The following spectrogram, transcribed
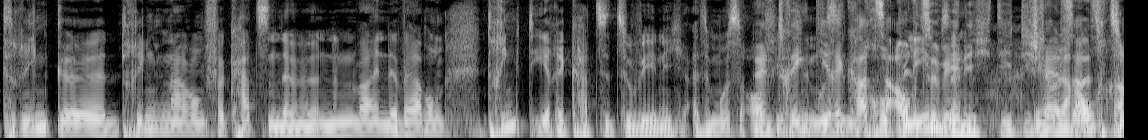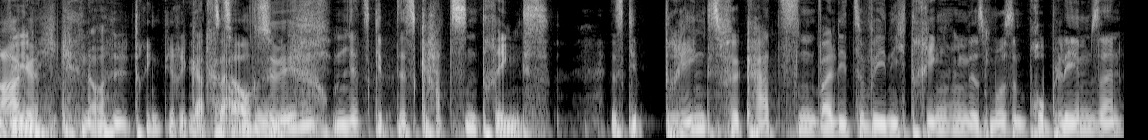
Trink, äh, Trinknahrung für Katzen. Dann war in der Werbung, trinkt ihre Katze zu wenig. Also muss Dann offiz- trinkt ihre Katze auch zu wenig. Die, die stellen ja, auch Frage. zu wenig. Genau, trinkt ihre Katze, Katze auch zu wenig? Und jetzt gibt es Katzentrinks. Es gibt Drinks für Katzen, weil die zu wenig trinken. Das muss ein Problem sein.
